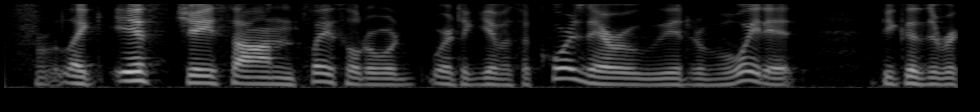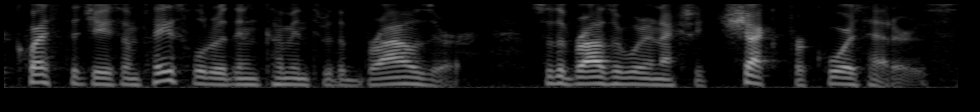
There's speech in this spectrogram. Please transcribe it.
For, like, if JSON placeholder were, were to give us a CORS error, we would avoid it because the request to JSON placeholder then come in through the browser. So the browser wouldn't actually check for CORS headers.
